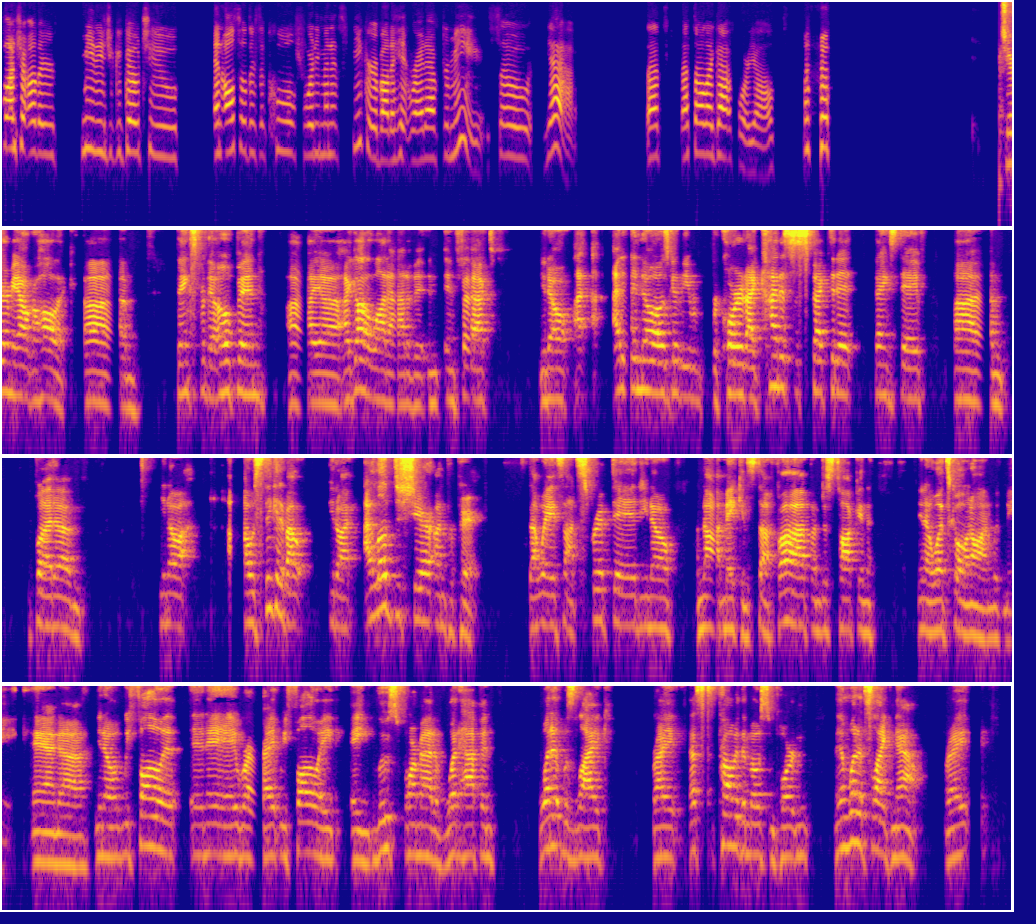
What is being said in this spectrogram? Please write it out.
bunch of other meetings you could go to. And also there's a cool 40 minute speaker about a hit right after me. So yeah, that's that's all I got for y'all. Jeremy Alcoholic. Um, thanks for the open. I uh, I got a lot out of it. In, in fact, you know, I, I didn't know I was going to be recorded. I kind of suspected it. Thanks, Dave. Um, but um, you know, I, I, was thinking about you know, I, I love to share unprepared. That way, it's not scripted. You know, I'm not making stuff up. I'm just talking, you know, what's going on with me. And uh, you know, we follow it in AA, right? We follow a a loose format of what happened, what it was like, right? That's probably the most important. And then what it's like now, right?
